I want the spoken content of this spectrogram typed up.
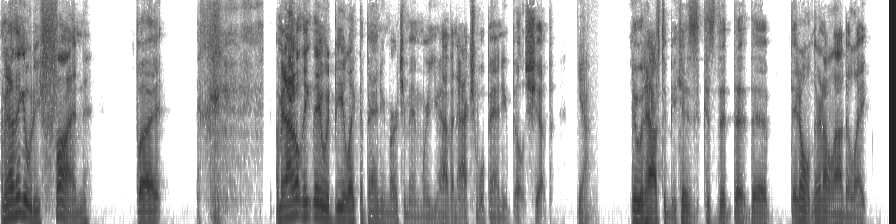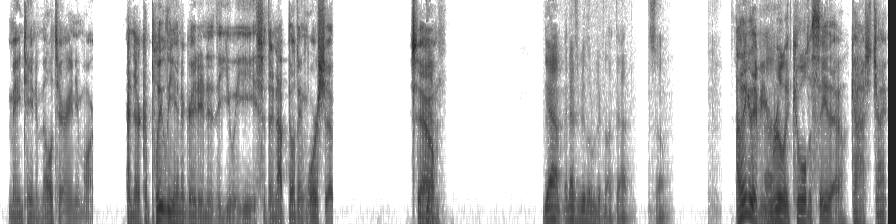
I mean, I think it would be fun, but I mean, I don't think they would be like the Banu Merchantman where you have an actual Banu built ship. Yeah. It would have to because because the, the the they don't they're not allowed to like maintain a military anymore, and they're completely integrated into the UEE, so they're not building warship. So Yeah. yeah, it'd have to be a little different like that. So, I think they'd be Uh. really cool to see, though. Gosh, giant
